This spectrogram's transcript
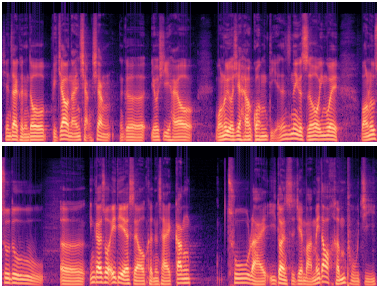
现在可能都比较难想象那个游戏还要。网络游戏还要光碟，但是那个时候因为网络速度，呃，应该说 ADSL 可能才刚出来一段时间吧，没到很普及，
